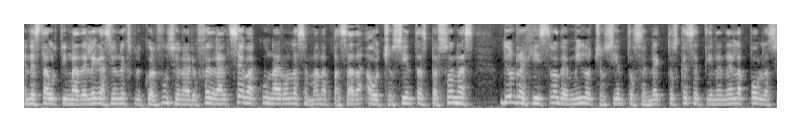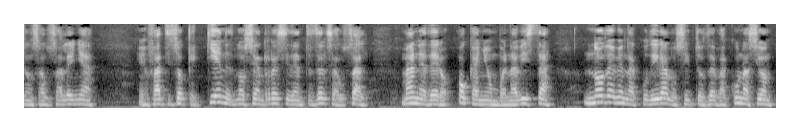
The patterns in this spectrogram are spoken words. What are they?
En esta última delegación, explicó el funcionario federal, se vacunaron la semana pasada a 800 personas de un registro de 1.800 enectos que se tienen en la población sausaleña. Enfatizó que quienes no sean residentes del Sausal, Maneadero o Cañón Buenavista no deben acudir a los sitios de vacunación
